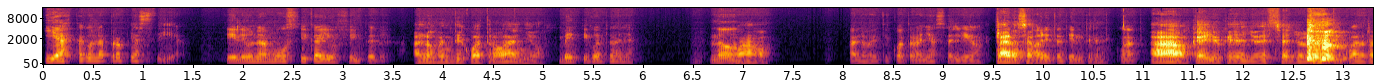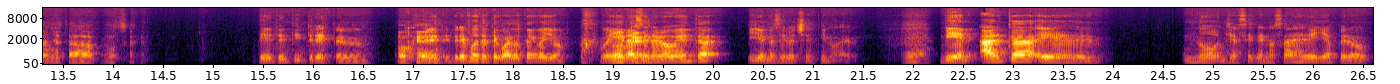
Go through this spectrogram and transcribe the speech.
y hasta con la propia CIA. Tiene una música y un featuring. A los 24 años. 24 años. No, Wow. A los 24 años salió. Claro, o sea. Ahorita tiene 34. Ah, ok, ok. ya Yo decía, yo a los 24 años estaba, no sé. Tiene 33, perdón. Ok. 33 pues 34 tengo yo. Pues ella Ok. nació en el 90 y yo nací en el 89. Wow. Bien, Arca, eh, no, ya sé que no sabes de ella, pero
